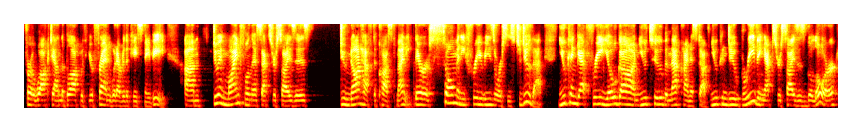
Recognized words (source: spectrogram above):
for a walk down the block with your friend whatever the case may be. Um, doing mindfulness exercises do not have to cost money. There are so many free resources to do that. You can get free yoga on YouTube and that kind of stuff. You can do breathing exercises galore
